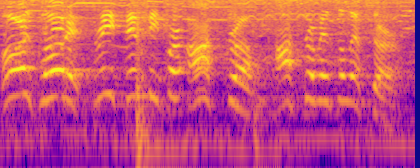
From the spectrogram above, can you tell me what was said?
Bars loaded, 350 for Ostrom. Ostrom is the lifter.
